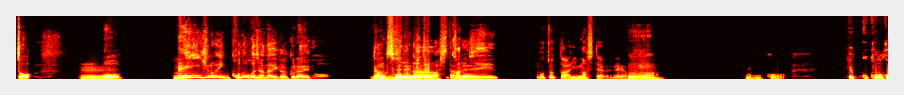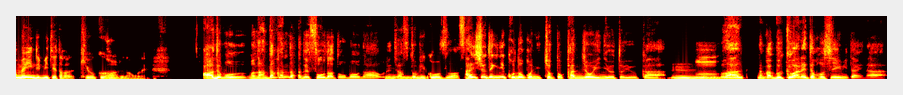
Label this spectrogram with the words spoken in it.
と、うん。もう、メインヒロインこの子じゃないかくらいの。でもそんな感じもちょっとありましたよね。やっぱうん。なんか、結構この子メインで見てた記憶があるな、俺。あ、でも、まあ、なんだかんだでそうだと思うな、俺、うんジャストビコーズは。最終的にこの子にちょっと感情移入というか、うん。うわ、なんか報われてほしいみたいな。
